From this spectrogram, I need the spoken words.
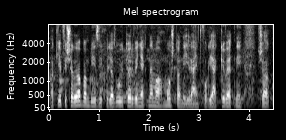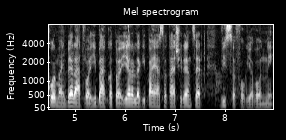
A képviselő abban bízik, hogy az új törvények nem a mostani irányt fogják követni, és a kormány belátva a hibákat a jelenlegi pályáztatási rendszert vissza fogja vonni.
